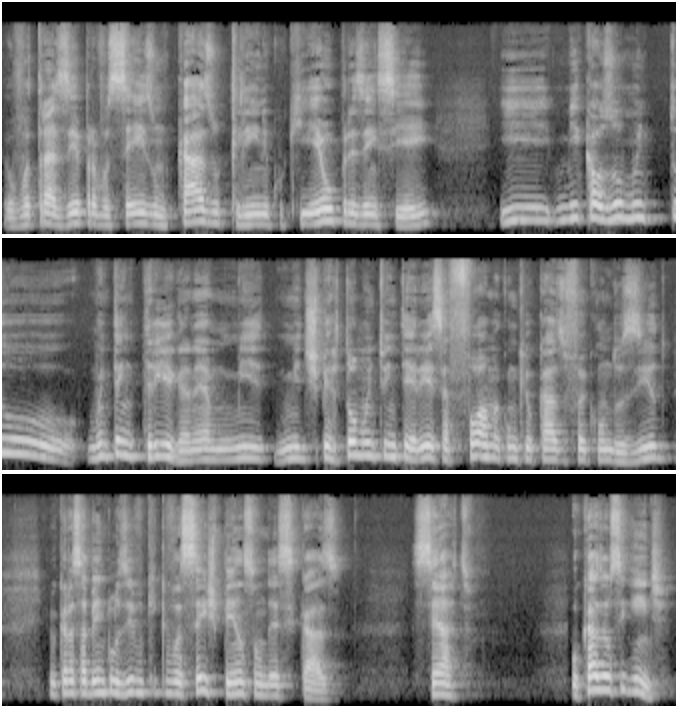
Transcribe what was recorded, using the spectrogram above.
Eu vou trazer para vocês um caso clínico que eu presenciei e me causou muito, muita intriga, né? me, me despertou muito interesse a forma com que o caso foi conduzido. Eu quero saber, inclusive, o que, que vocês pensam desse caso, certo? O caso é o seguinte:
